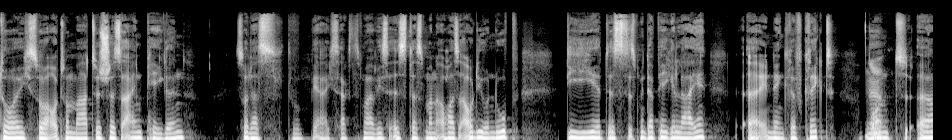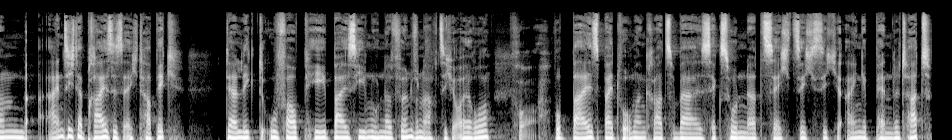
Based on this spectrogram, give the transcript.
durch so automatisches Einpegeln so dass du, ja, ich sag's mal, wie es ist, dass man auch als Audio-Noob die, das, das mit der Pegelei äh, in den Griff kriegt. Ja. Und ähm, einzig der Preis ist echt happig. Der liegt UVP bei 785 Euro, Boah. wobei es bei Thomann gerade so bei 660 sich eingependelt hat.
